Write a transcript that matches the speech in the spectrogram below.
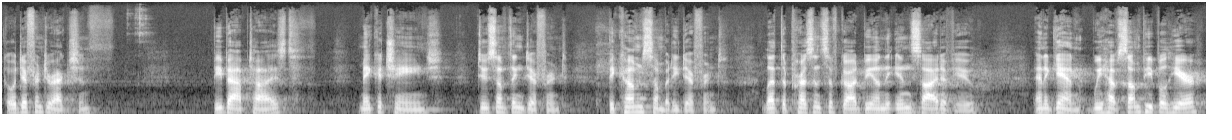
go a different direction, be baptized, make a change, do something different, become somebody different. Let the presence of God be on the inside of you. And again, we have some people here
